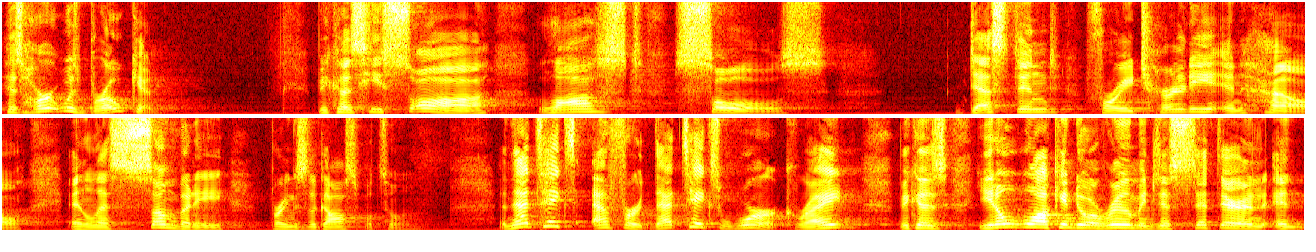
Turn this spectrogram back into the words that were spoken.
his heart was broken because he saw lost souls destined for eternity in hell unless somebody brings the gospel to them. And that takes effort, that takes work, right? Because you don't walk into a room and just sit there and, and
